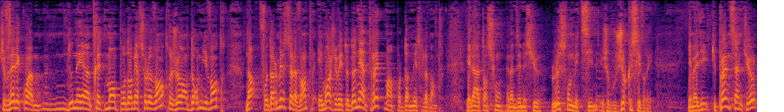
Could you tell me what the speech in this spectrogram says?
Je vous allez quoi Me donner un traitement pour dormir sur le ventre Genre dormi-ventre? Non, il faut dormir sur le ventre. Et moi, je vais te donner un traitement pour dormir sur le ventre. Et là, attention, mesdames et messieurs, leçon de médecine, et je vous jure que c'est vrai. Il m'a dit, tu prends une ceinture,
